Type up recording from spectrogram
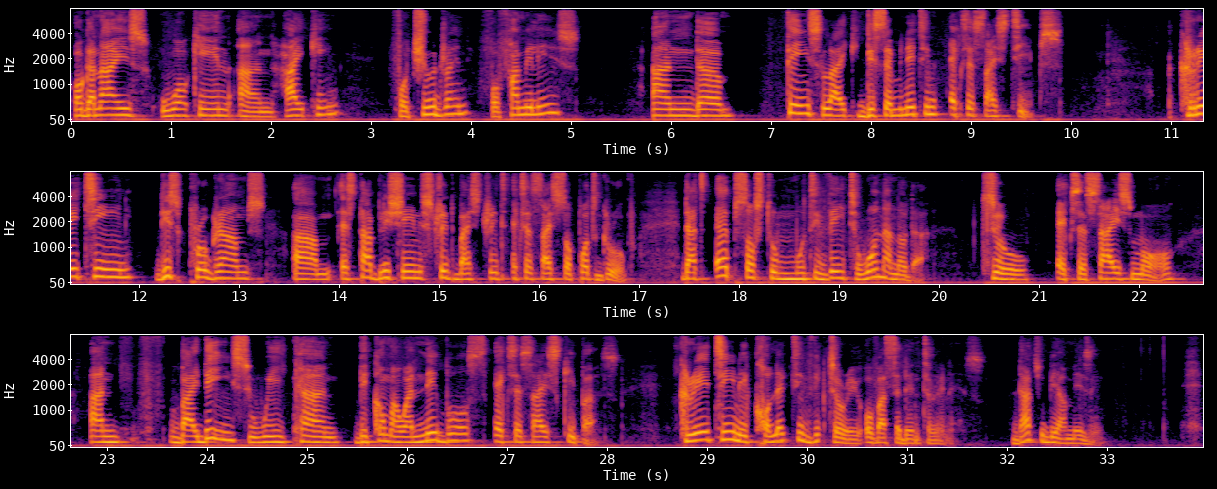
organize walking and hiking for children, for families, and um, things like disseminating exercise tips, creating these programs, um, establishing street by street exercise support group that helps us to motivate one another to exercise more. And f- by this, we can become our neighbors' exercise keepers, creating a collective victory over sedentariness. That would be amazing.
